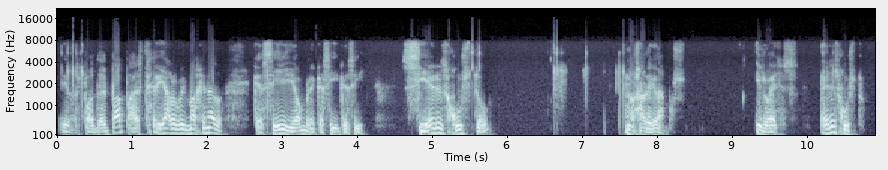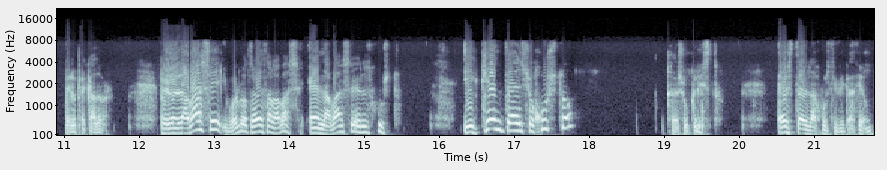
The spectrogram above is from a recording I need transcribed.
Y responde el Papa a este diálogo imaginado, que sí, hombre, que sí, que sí. Si eres justo, nos alegramos. Y lo eres. Eres justo, pero pecador. Pero en la base, y vuelvo otra vez a la base, en la base eres justo. ¿Y quién te ha hecho justo? Jesucristo. Esta es la justificación.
